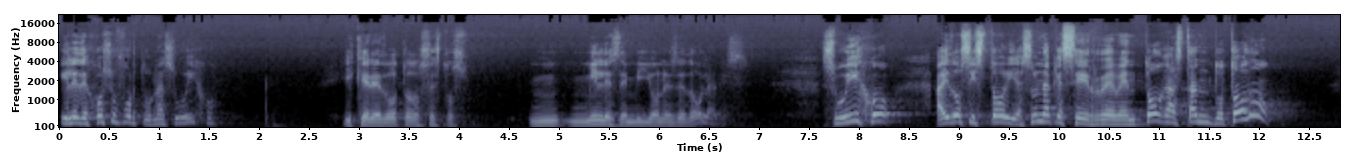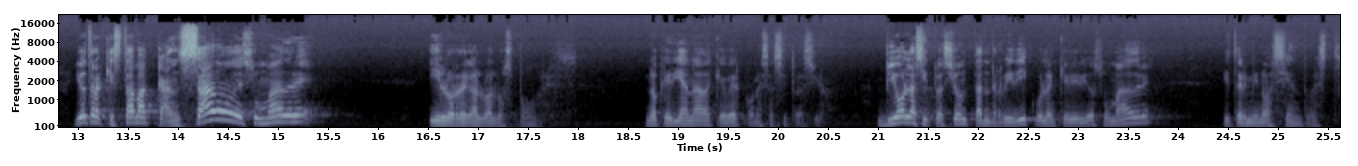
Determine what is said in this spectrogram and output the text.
Y le dejó su fortuna a su hijo. Y que heredó todos estos miles de millones de dólares. Su hijo, hay dos historias, una que se reventó gastando todo y otra que estaba cansado de su madre y lo regaló a los pobres. No quería nada que ver con esa situación. Vio la situación tan ridícula en que vivió su madre y terminó haciendo esto.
